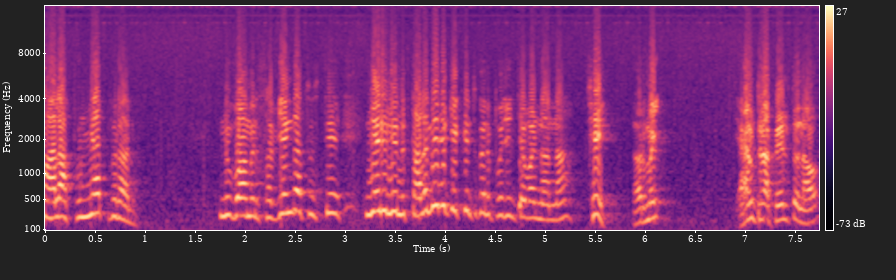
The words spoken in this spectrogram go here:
చాలా పుణ్యాత్మురాలు. నువ్వు ఆమెను సవ్యంగా చూస్తే నేను నిన్ను తల మీదకి ఎక్కించుకొని పూజించేవాడిని నాన్న. ఛీ నర్మయ్ ఏమిట్రా పేలుతున్నావు?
